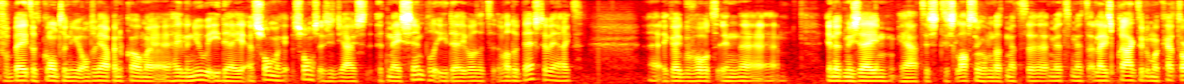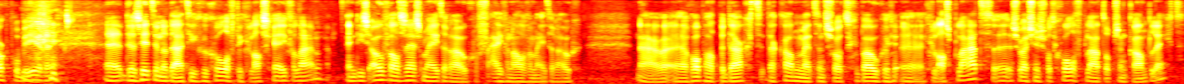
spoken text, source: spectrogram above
verbetert continu je ontwerp en er komen hele nieuwe ideeën. En sommige, soms is het juist het meest simpele idee wat het, wat het beste werkt. Eh, ik weet bijvoorbeeld in, eh, in het museum, ja, het is, het is lastig om dat met, met, met alleen spraak te doen, maar ik ga het toch proberen. Er zit inderdaad die gegolfde glasgevel aan en die is overal 6 meter hoog of 5,5 meter hoog. Nou, eh, Rob had bedacht, dat kan met een soort gebogen eh, glasplaat, eh, zoals je een soort golfplaat op zijn kant legt.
